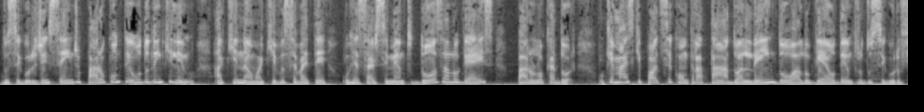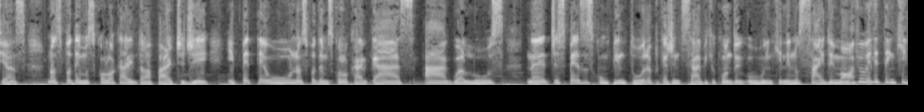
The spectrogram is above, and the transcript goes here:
do seguro de incêndio para o conteúdo do inquilino. Aqui não, aqui você vai ter o ressarcimento dos aluguéis para o locador. O que mais que pode ser contratado além do aluguel dentro do seguro fiança? Nós podemos colocar então a parte de IPTU, nós podemos colocar gás, água, luz, né, despesas com pintura, porque a gente sabe que quando o inquilino sai do imóvel, ele tem que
